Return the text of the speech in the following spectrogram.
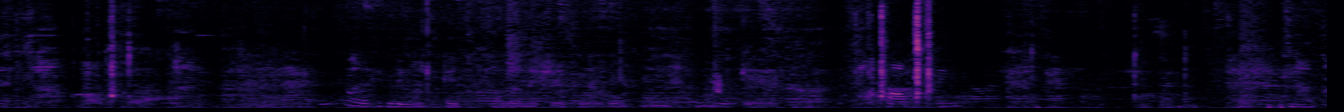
is, oh, if you can be my skin make sure it's not open. Let me look at. Not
